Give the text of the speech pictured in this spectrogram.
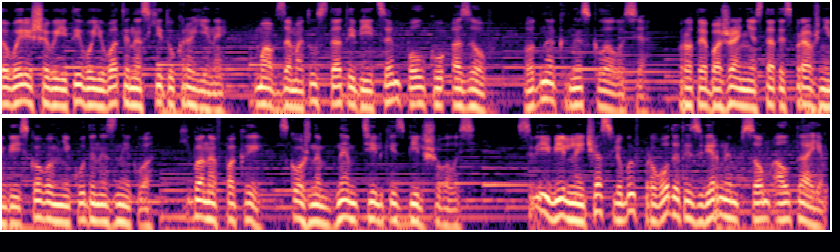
то вирішив йти воювати на схід України. Мав за мету стати бійцем полку Азов, однак не склалося. Проте бажання стати справжнім військовим нікуди не зникло. Хіба навпаки, з кожним днем тільки збільшувалось. Свій вільний час любив проводити з вірним псом Алтаєм.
